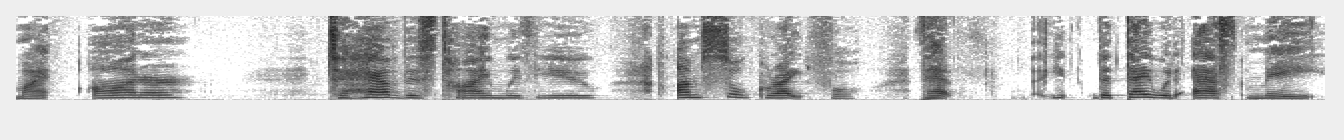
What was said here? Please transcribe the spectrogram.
my honor to have this time with you. I'm so grateful that that they would ask me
